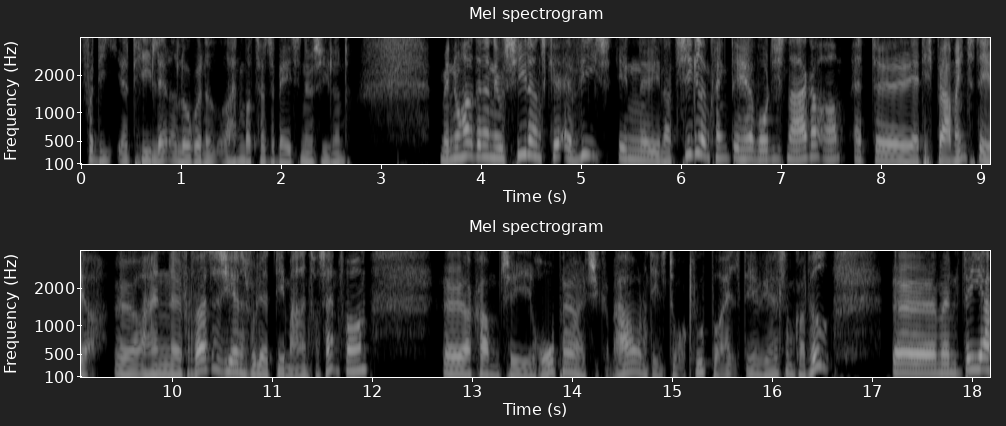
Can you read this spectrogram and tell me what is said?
fordi at hele landet lukkede ned, og han måtte tage tilbage til New Zealand. Men nu har den her New Zealandske avis en, en artikel omkring det her, hvor de snakker om, at øh, ja, de spørger mig ind til det her. Øh, og han, øh, for det første siger han selvfølgelig, at det er meget interessant for ham øh, at komme til Europa og FC København, og det er en stor klub og alt det her, vi alle sammen godt ved. Øh, men det, jeg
